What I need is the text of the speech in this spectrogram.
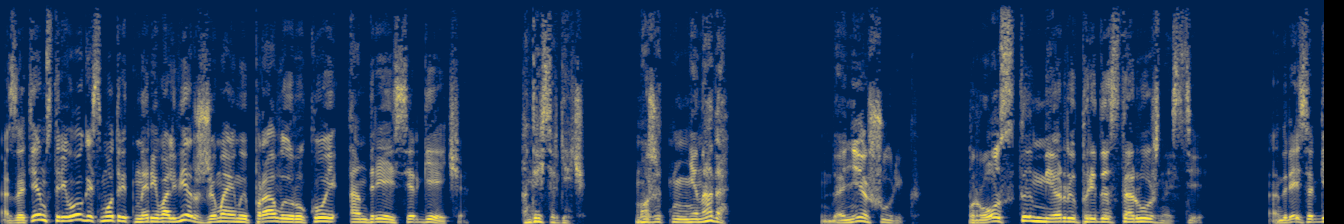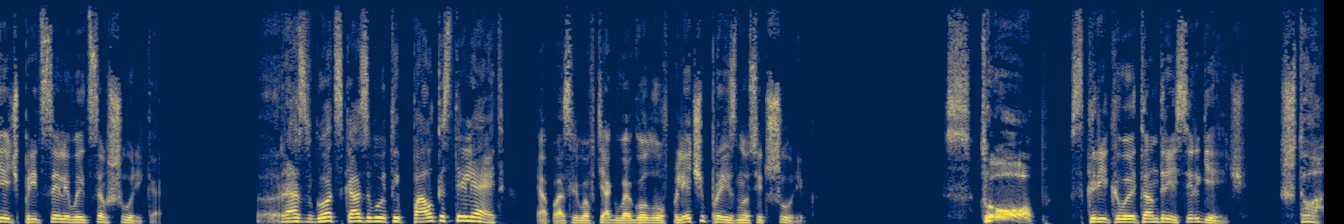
а затем с тревогой смотрит на револьвер, сжимаемый правой рукой Андрея Сергеевича. «Андрей Сергеевич, может, не надо?» «Да не, Шурик, просто меры предосторожности». Андрей Сергеевич прицеливается в Шурика. «Раз в год, сказывают, и палка стреляет», опасливо втягивая голову в плечи, произносит Шурик. «Стоп!» — вскрикивает Андрей Сергеевич. «Что?»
